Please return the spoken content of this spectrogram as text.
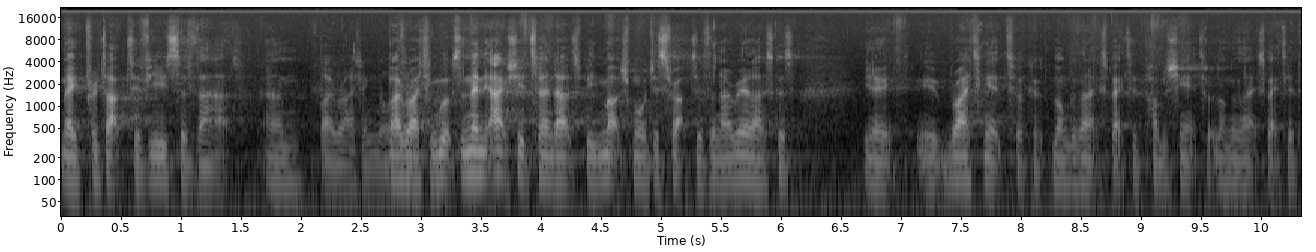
made productive use of that. Um, by writing By writing whoops. And then actually it turned out to be much more disruptive than I realized because you know, writing it took longer than I expected, publishing it took longer than I expected.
